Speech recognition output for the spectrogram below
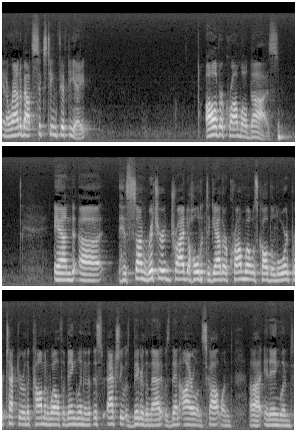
And around about 1658, Oliver Cromwell dies. And uh, his son Richard tried to hold it together. Cromwell was called the Lord Protector of the Commonwealth of England, and this actually it was bigger than that. It was then Ireland, Scotland, uh, in England.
